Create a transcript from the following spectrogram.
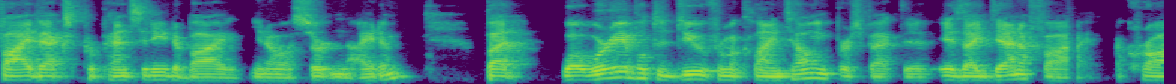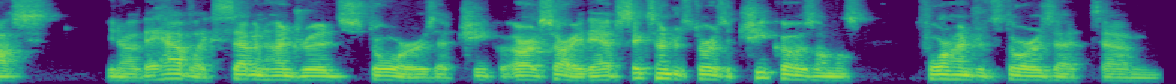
5x propensity to buy, you know, a certain item. But what we're able to do from a clienteling perspective is identify across, you know, they have like 700 stores at Chico, or sorry, they have 600 stores at Chico's, almost 400 stores at um,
